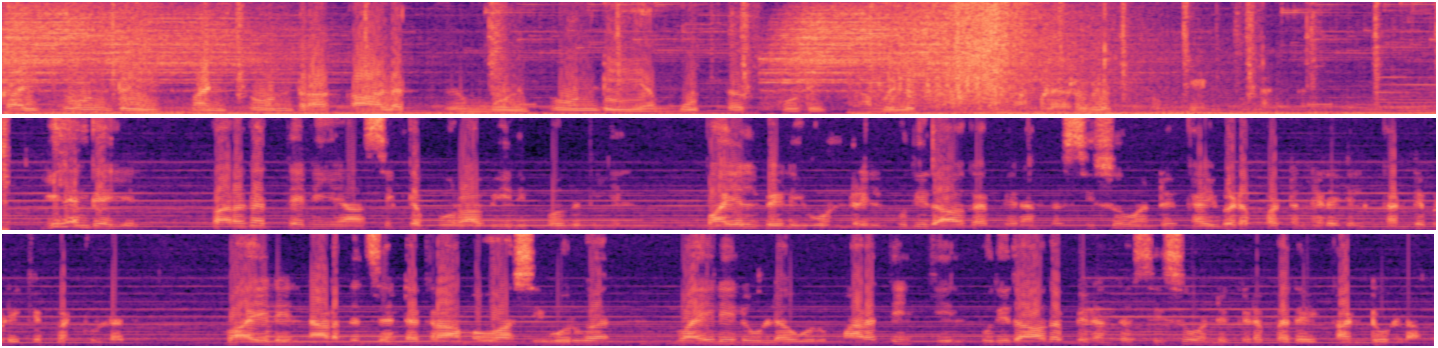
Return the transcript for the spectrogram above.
தோன்றி மண் தோன்றா காலத்து முன் தோன்றிய மூத்த குடி தமிழுக்கும் தமிழர்களுக்கும் இலங்கையில் பரகத்தெனியா சிங்கப்பூரா வீதி பகுதியில் வயல்வெளி ஒன்றில் புதிதாக பிறந்த சிசு ஒன்று கைவிடப்பட்ட நிலையில் கண்டுபிடிக்கப்பட்டுள்ளது. வயலில் நடந்து சென்ற கிராமவாசி ஒருவர் வயலில் உள்ள ஒரு மரத்தின் கீழ் புதிதாக பிறந்த சிசு ஒன்று கிடப்பதை கண்டுள்ளார்.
